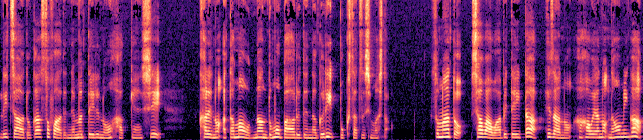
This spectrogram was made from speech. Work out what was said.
リチャードがソファーで眠っているのを発見し彼の頭を何度もバールで殴り撲殺しました。その後シャワーを浴びていたヘザーの母親のナオミが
